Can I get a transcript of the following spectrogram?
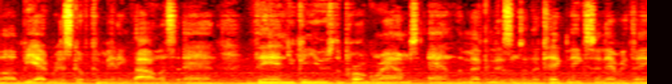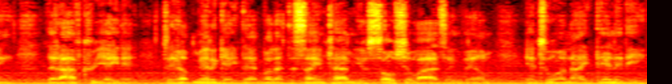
uh, be at risk of committing violence. And then you can use the programs and the mechanisms and the techniques and everything that I've created to help mitigate that. But at the same time, you're socializing them into an identity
